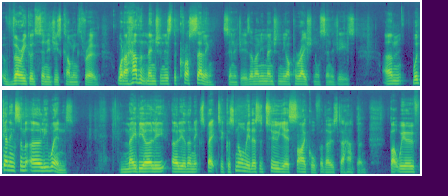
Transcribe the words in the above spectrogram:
very good synergies coming through. What I haven't mentioned is the cross-selling synergies. I've only mentioned the operational synergies. Um, we're getting some early wins, maybe early, earlier than expected, because normally there's a two-year cycle for those to happen. But we've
